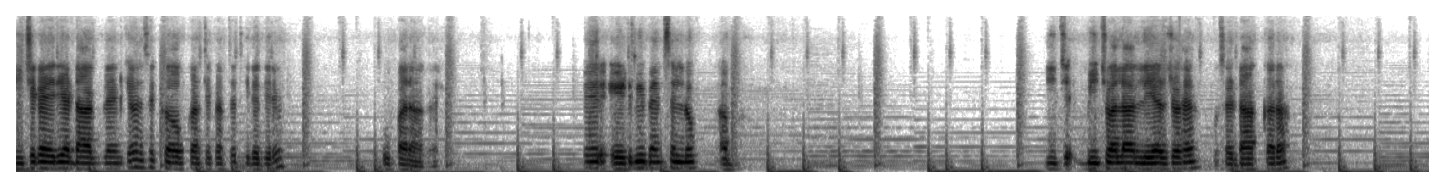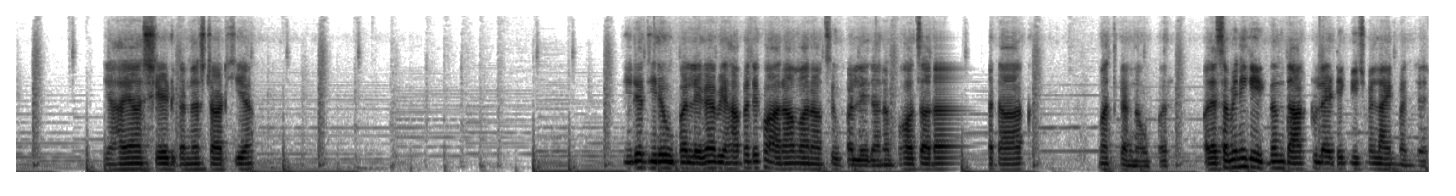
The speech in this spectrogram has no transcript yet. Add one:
नीचे का एरिया डार्क ब्लेंड किया ऐसे कर्व करते करते धीरे धीरे ऊपर आ गए। फिर एट बी पेंसिल लो, अब नीचे बीच वाला लेयर जो है, उसे डार्क करा। यहाँ यहाँ शेड करना स्टार्ट किया। धीरे धीरे ऊपर ले गए। अब यहाँ पे देखो, आराम आराम से ऊपर ले जाना। बहुत ज़्यादा डार्क मत करना ऊपर। और ऐसा भी नहीं कि एकदम डार्क टू लाइट एक बीच में लाइन बन जाए।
